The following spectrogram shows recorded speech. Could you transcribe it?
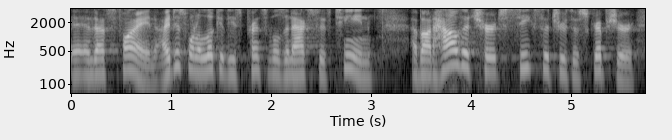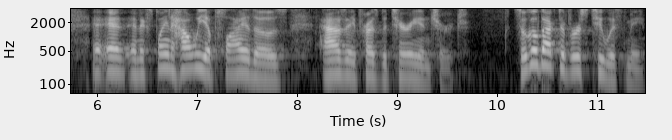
and that's fine. I just want to look at these principles in Acts 15 about how the church seeks the truth of Scripture and, and explain how we apply those as a Presbyterian church. So go back to verse 2 with me.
